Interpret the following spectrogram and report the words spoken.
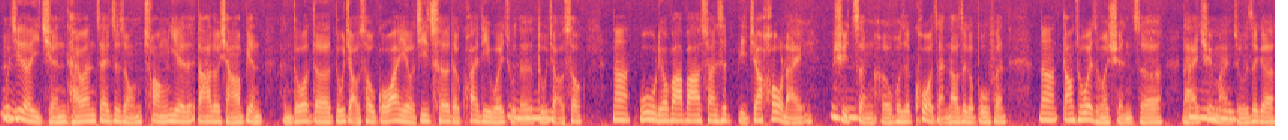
我记得以前台湾在这种创业的，大家都想要变很多的独角兽，国外也有机车的快递为主的独角兽。那五五六八八算是比较后来去整合或者扩展到这个部分。那当初为什么选择来去满足这个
